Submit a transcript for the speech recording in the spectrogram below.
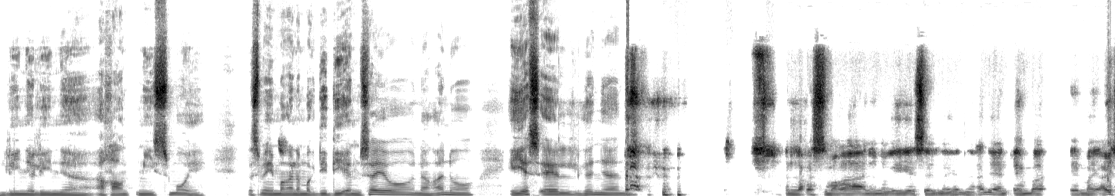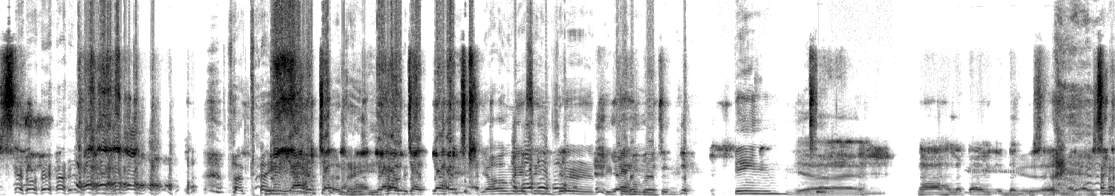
linya-linya account mismo eh. Tapos may mga na magdi-DM sa'yo ng ano, ASL, ganyan. Ang lakas maka ano ng ASL na ha? Ano yan? M- MIRC? Patay. Hindi, Yahoo chat Patay. naman. Yahoo chat. Yahoo chat. Yahoo Messenger. Yahoo Piping. Messenger. Ping. Yan. Nakahalata yung edad ko sa MIRC.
